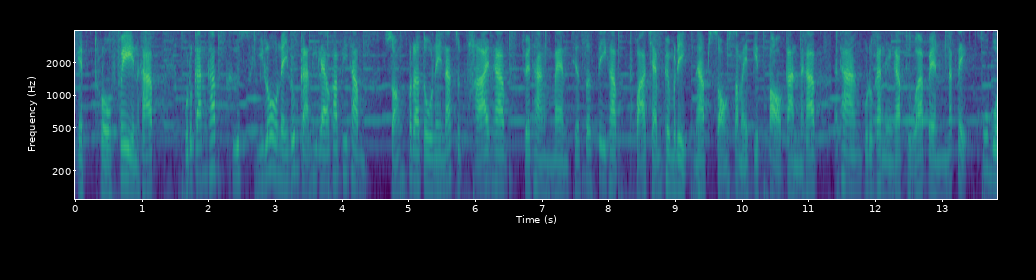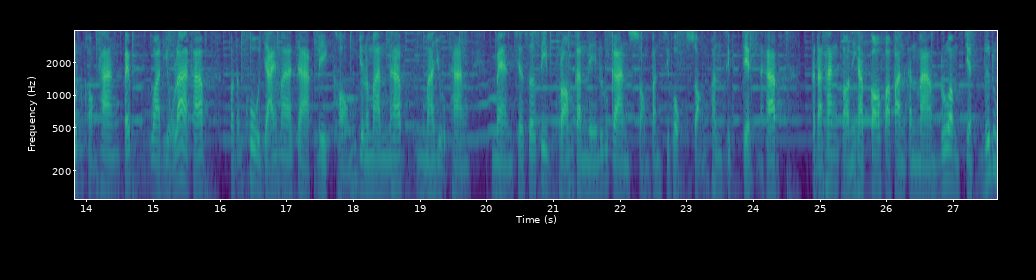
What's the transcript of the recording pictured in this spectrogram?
11 โทรฟี่นะครับกุนกันครับคือฮีโร่ในฤดูกาลที่แล้วครับที่ทำ 2 ประตูในนัดสุดท้ายนะครับช่วยทางแมนเชสเตอร์ตี้ครับคว้าแชมป์พรีเมียร์ลีกนะครับสองสมัยติดต่อกันนะครับและทางกุนกันเองครับถือว่าเป็นนักเตะคู่บุญของทางเป๊ปวาร์ดิโอลาครับเพราะทั้งคู่ย้ายมาจากลีกของเยอรมันนะครับมาอยู่กับทางแมนเชสเตอร์ตี้พร้อมกันในฤดูกาล 2016-2017 นะครับกระทั่งตอนนี้ครับก็ฝ่าฟันกันมาร่วม 7 ฤดู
